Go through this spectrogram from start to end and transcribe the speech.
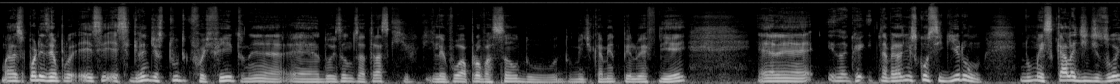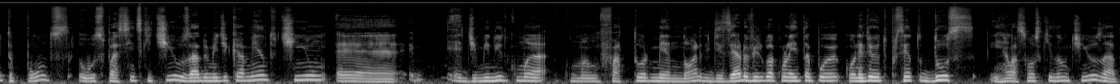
mas, por exemplo, esse, esse grande estudo que foi feito né, é, dois anos atrás, que, que, levou à aprovação do, do medicamento pelo FDA, é, na verdade, eles conseguiram, numa escala de 18 pontos, os pacientes que tinham usado o medicamento tinham é, é diminuído com, uma, com uma, um fator menor de 0,48% dos em relação aos que não tinham usado.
